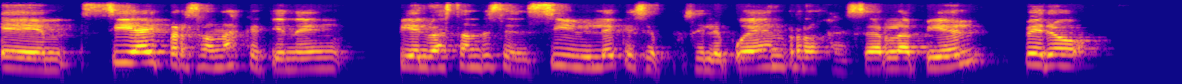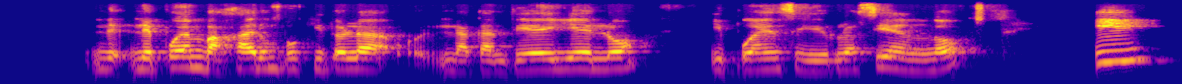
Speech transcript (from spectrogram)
Eh, sí hay personas que tienen piel bastante sensible, que se, le puede enrojecer la piel, pero le, le pueden bajar un poquito la, la, cantidad de hielo y pueden seguirlo haciendo. Y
